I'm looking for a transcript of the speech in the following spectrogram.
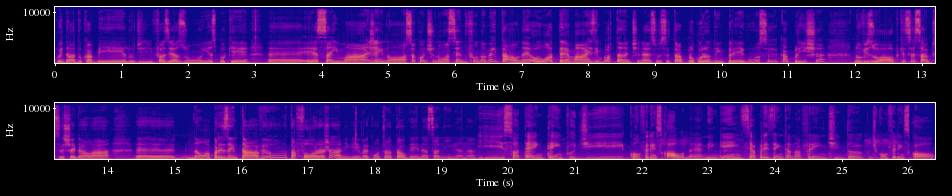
cuidar do cabelo, de fazer as unhas, porque é, essa imagem nossa continua sendo fundamental, né? Ou até mais importante, né? Se você está procurando emprego, você capricha no visual, porque você sabe que você chegar lá é, não apresentável, tá fora já, ninguém vai contratar alguém nessa linha, né? E isso até em tempo de conference call, né? Ninguém é. se apresenta na frente do, de conference call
